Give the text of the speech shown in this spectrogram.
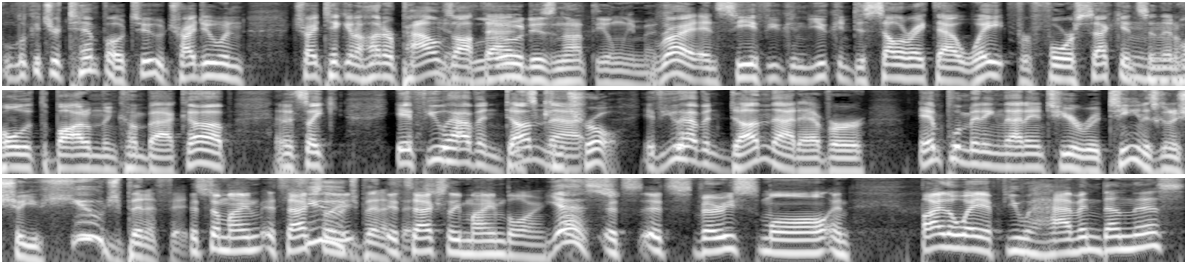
look at your tempo too try doing try taking 100 pounds off that Load is not the only measure. Right, and see if you can you can decelerate that weight for four seconds and Mm-hmm. then hold at the bottom, then come back up. And it's like if you haven't done It's that, control. if you haven't done that ever, implementing that into your routine is going to show you huge benefits. It's a mind. It's actually Huge benefits. it's actually mind blowing. Yes. it's it's very small. And by the way, if you haven't done this,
